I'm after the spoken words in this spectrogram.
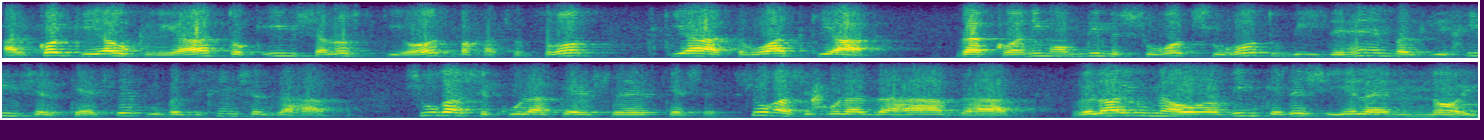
על כל קריאה וקריאה תוקעים שלוש תקיעות בחצוצרות, תקיעה, תרועה, תקיעה. והכהנים עומדים בשורות שורות ובידיהם בזיחים של כסף ובזיחים של זהב. שורה שכולה כסף, כסף. שורה שכולה זהב, זהב. ולא היו מעורבים כדי שיהיה להם נוי.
